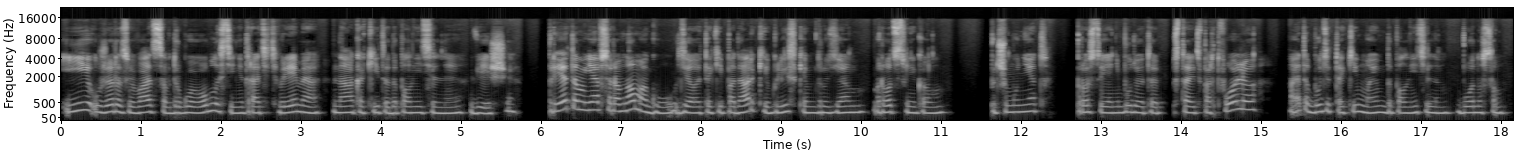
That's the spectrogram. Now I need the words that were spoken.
и уже развиваться в другой области, не тратить время на какие-то дополнительные вещи. При этом я все равно могу делать такие подарки близким, друзьям, родственникам. Почему нет? Просто я не буду это ставить в портфолио, а это будет таким моим дополнительным бонусом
